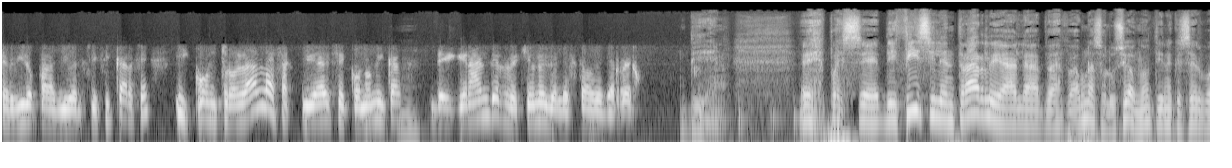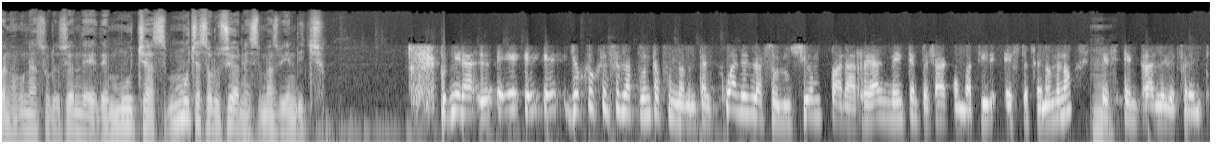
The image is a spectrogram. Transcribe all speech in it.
servido para diversificarse y controlar las actividades económicas de grandes regiones del estado de Guerrero. Bien. Eh, pues eh, difícil entrarle a, la, a, una solución, ¿no? Tiene que ser, bueno, una solución de, de muchas, muchas soluciones, más bien dicho. Pues mira, eh, yo creo que esa es la pregunta fundamental. ¿Cuál es la solución para realmente empezar a combatir este fenómeno? Es entrarle de frente.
